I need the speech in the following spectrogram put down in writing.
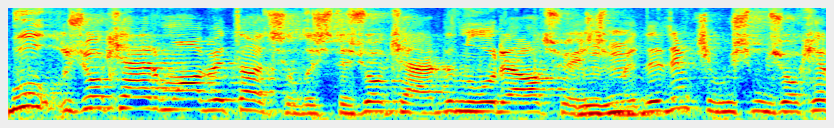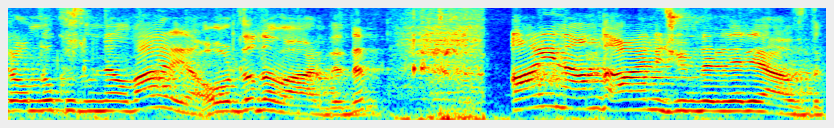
Bu Joker muhabbeti açıldı işte. Joker'de Nuri Alço içme. Dedim ki bu şimdi Joker 19 mu ne var ya orada da var dedim. Aynı anda aynı cümleleri yazdık.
